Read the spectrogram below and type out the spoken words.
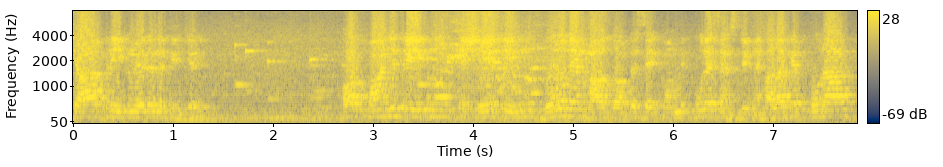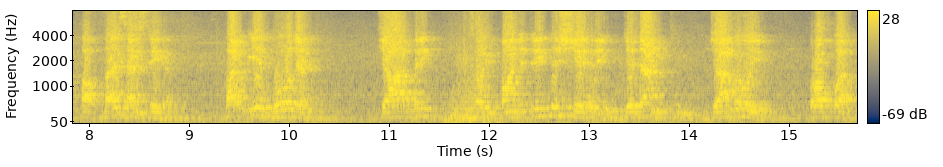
4 ਤਰੀਕ ਨੂੰ ਇਹਦੇ ਨਤੀਜੇ ਨੇ। ਔਰ 5 ਤਰੀਕ ਨੂੰ ਤੇ 6 ਤਰੀਕ ਨੂੰ ਦੋ ਦਿਨ ਖਾਸ ਤੌਰ ਤੇ ਸਿੱਖ ਕੌਮ ਲਈ ਪੂਰੇ ਸੈਂਸਿਟਿਵ ਨੇ। ਹਾਲਾਂਕਿ ਪੂਰਾ ਹਫਤਾ ਹੀ ਸੈਂਸਿਟਿਵ ਹੈ। ਪਰ ਇਹ ਦੋ ਦਿਨ 4 ਤਰੀਕ ਸੌਰੀ 5 ਤਰੀਕ ਤੇ 6 ਤਰੀਕ, ਜਦੋਂ ਜੰਗ ਹੋਈ ਪ੍ਰੋਪਰ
